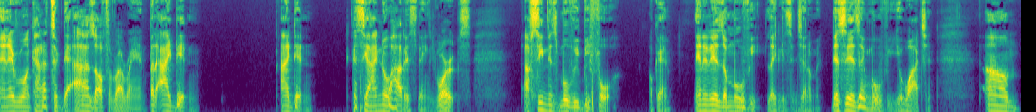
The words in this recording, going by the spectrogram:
And everyone kind of took their eyes off of Iran, but I didn't. I didn't. Because see, I know how this thing works. I've seen this movie before. Okay. And it is a movie, ladies and gentlemen. This is a movie you're watching. Um,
